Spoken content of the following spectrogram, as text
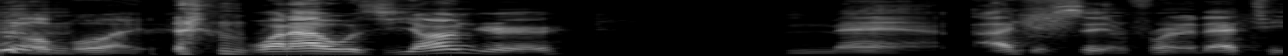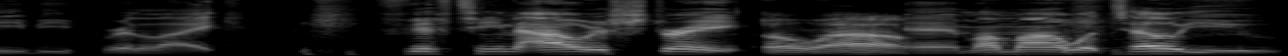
oh boy. when I was younger, man, I could sit in front of that TV for like 15 hours straight. oh wow. And my mom would tell you,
